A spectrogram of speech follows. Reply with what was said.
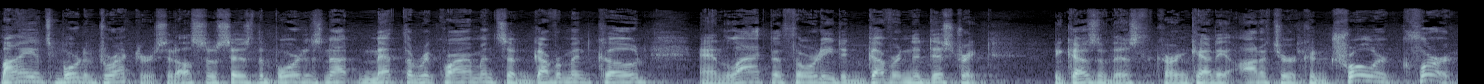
by its board of directors. It also says the board has not met the requirements of government code and lacked authority to govern the district. Because of this, the Kern County Auditor Controller Clerk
